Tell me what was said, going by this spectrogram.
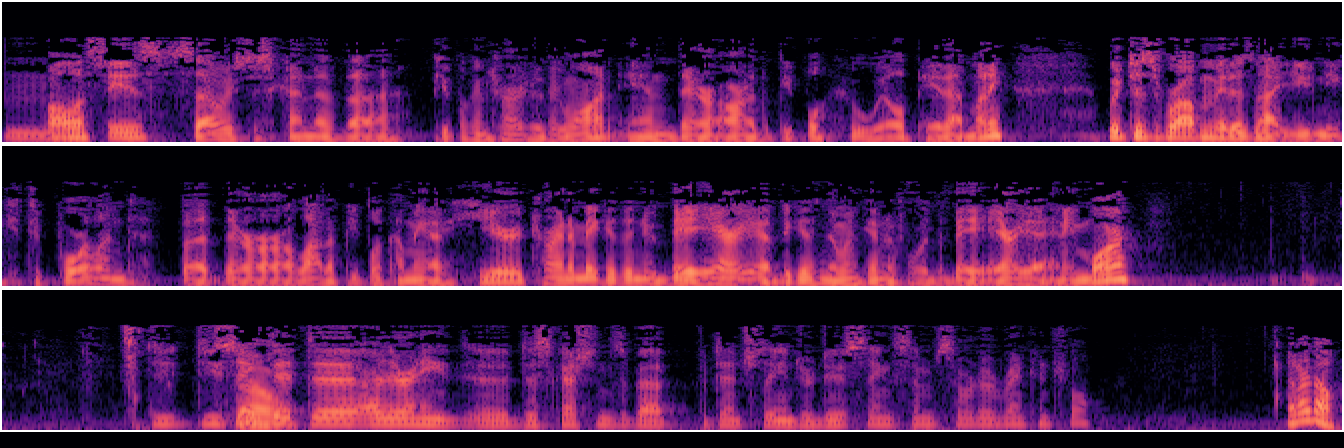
Hmm. policies so it's just kind of uh people can charge what they want and there are the people who will pay that money which is a problem it is not unique to portland but there are a lot of people coming out here trying to make it the new bay area because no one can afford the bay area anymore Do, do you think that uh, are there any uh, discussions about potentially introducing some sort of rent control? I don't know.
